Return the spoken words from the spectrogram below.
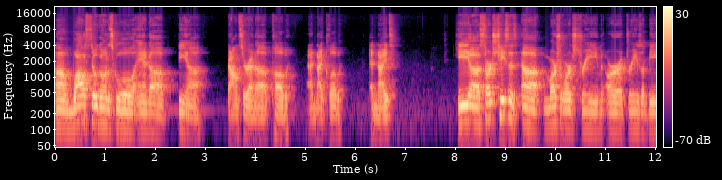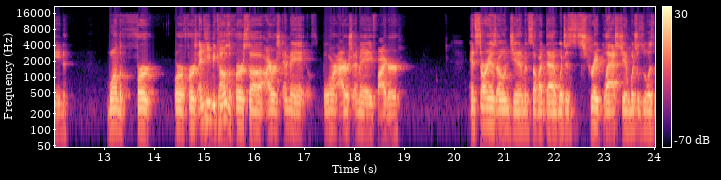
um, while still going to school and uh, being a bouncer at a pub, at nightclub at night. He uh, starts chasing his uh, martial arts dream or dreams of being one of the first or first, and he becomes the first uh, Irish MMA born Irish MMA fighter, and starting his own gym and stuff like that, which is Straight Blast Gym, which was, was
